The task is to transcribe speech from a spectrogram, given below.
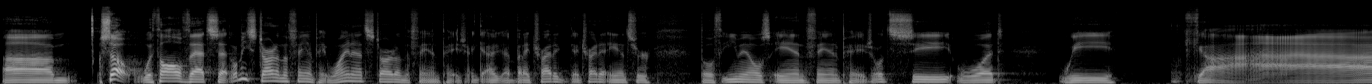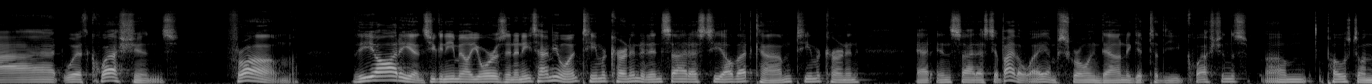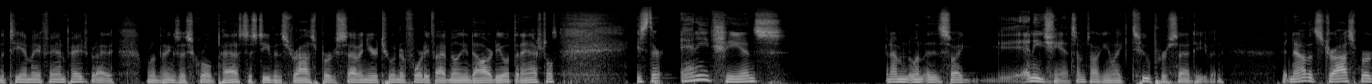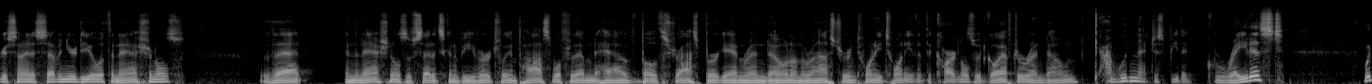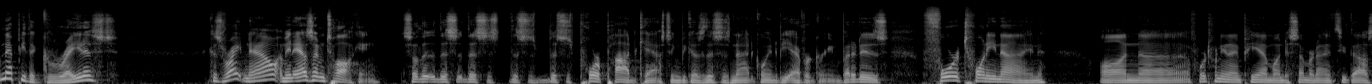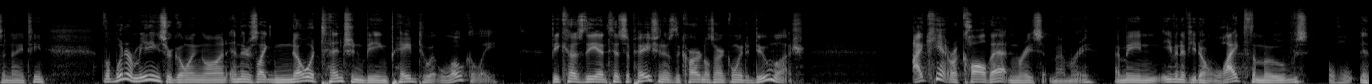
Um, so, with all of that said, let me start on the fan page. Why not start on the fan page? I, I, but I try to I try to answer both emails and fan page. Let's see what we got with questions from the audience. You can email yours in anytime you want. T. McKernan at InsideSTL.com. T. McKernan at InsideSTL. By the way, I'm scrolling down to get to the questions um, post on the TMA fan page, but I, one of the things I scrolled past is Stephen Strasburg's seven year, $245 million deal with the Nationals. Is there any chance and I'm so I, any chance I'm talking like two percent even that now that Strasburg has signed a seven-year deal with the Nationals, that and the Nationals have said it's going to be virtually impossible for them to have both Strasburg and Rendon on the roster in 2020. That the Cardinals would go after Rendon. God, wouldn't that just be the greatest? Wouldn't that be the greatest? Because right now, I mean, as I'm talking, so this this is this is this is poor podcasting because this is not going to be evergreen, but it is 429 on uh, 4:29 p.m. on December 9th, 2019. The winter meetings are going on, and there's like no attention being paid to it locally because the anticipation is the Cardinals aren't going to do much. I can't recall that in recent memory. I mean, even if you don't like the moves,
